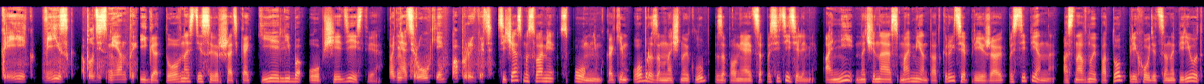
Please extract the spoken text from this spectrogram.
крик, визг, аплодисменты и готовности совершать какие-либо общие действия. Поднять руки, попрыгать. Сейчас мы с вами вспомним, каким образом ночной клуб заполняется посетителями. Они, начиная с момента открытия, приезжают постепенно. Основной поток приходится на период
